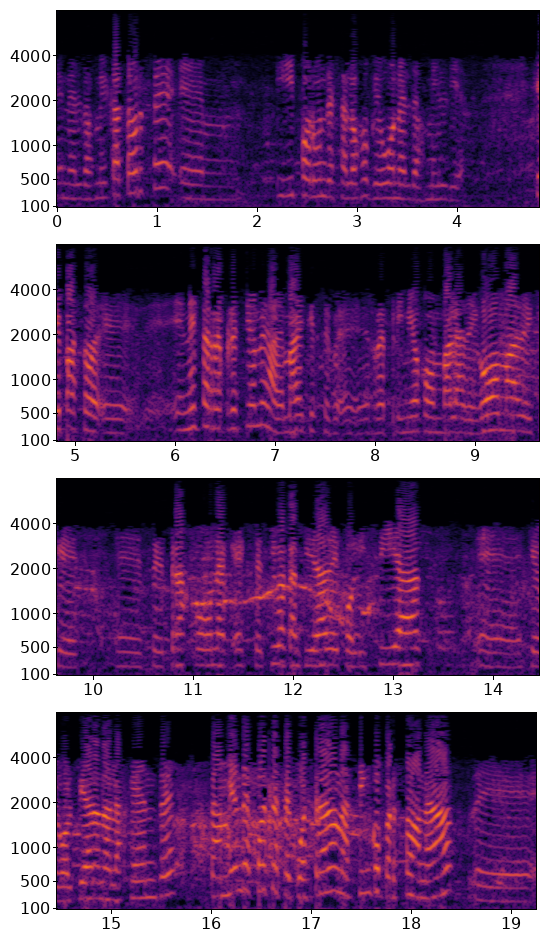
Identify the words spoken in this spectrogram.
en el 2014 eh, y por un desalojo que hubo en el 2010. ¿Qué pasó? Eh, en esas represiones, además de que se eh, reprimió con balas de goma, de que eh, se trajo una excesiva cantidad de policías eh, que golpearon a la gente, también después se secuestraron a cinco personas, eh,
